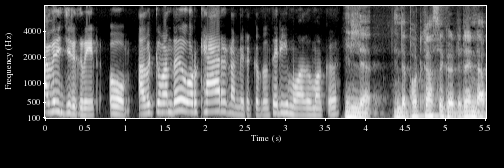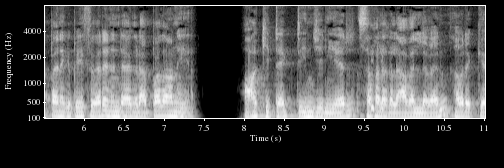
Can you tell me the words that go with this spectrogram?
கவனிச்சிருக்கிறீர் ஓ அதுக்கு வந்து ஒரு காரணம் இருக்குது. தெரியுமோ அது உமக்கு? இல்ல இந்த பாட்காஸ்ட கேட்டுட்டு என் அப்பா எனக்கு பேசுவார் எங்களோட அப்பா தான் ஆர்கிடெக்ட் இன்ஜினியர் சகலகலா வல்லவன். அவருக்கு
